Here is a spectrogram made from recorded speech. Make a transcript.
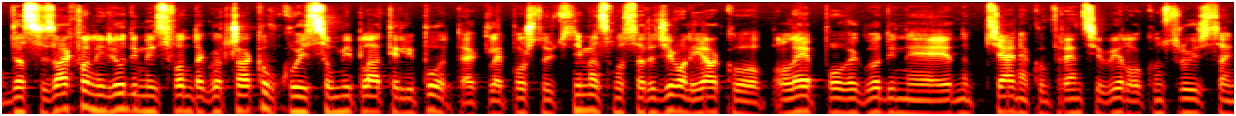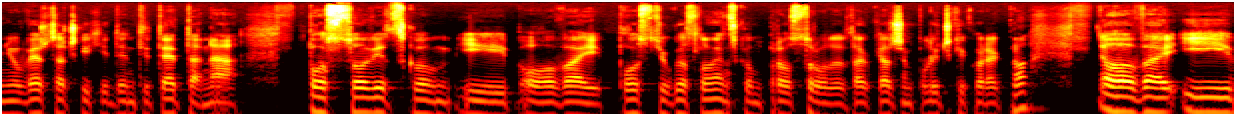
da se zahvalim ljudima iz fonda Gorčakov koji su mi platili put, dakle, pošto s njima smo sarađivali jako lepo ove godine, jedna sjajna konferencija bila o konstruisanju veštačkih identiteta na postsovjetskom i ovaj postjugoslovenskom prostoru, da tako kažem politički korektno. Ovaj i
